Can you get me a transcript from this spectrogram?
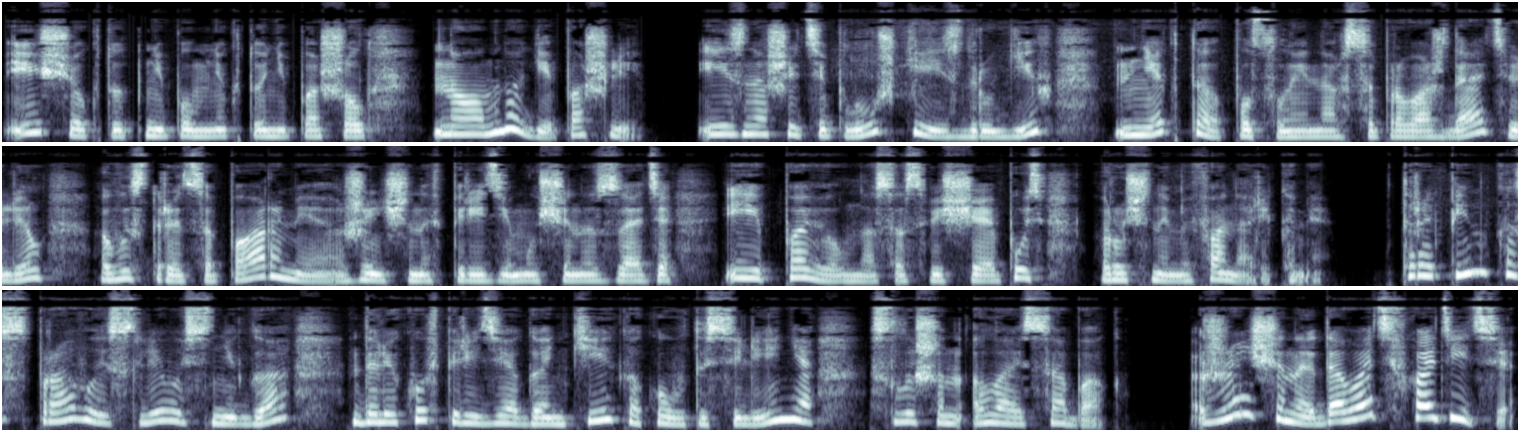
И еще кто-то, не помню, кто не пошел, но многие пошли. И из нашей теплушки, и из других. Некто, посланный нас сопровождать, велел выстроиться парами, женщина впереди, мужчина сзади, и повел нас, освещая путь ручными фонариками. Тропинка справа и слева снега, далеко впереди огоньки какого-то селения, слышен лай собак. «Женщины, давайте входите!»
